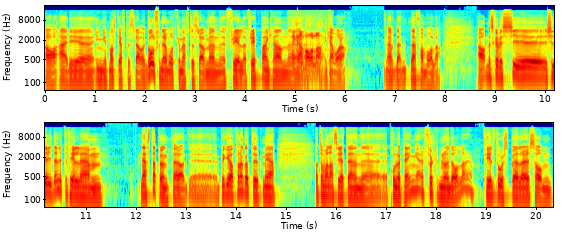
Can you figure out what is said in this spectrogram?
Ja, nej, det är inget man ska eftersträva. Golfen däremot kan man eftersträva, men frippan kan... Den kan han behålla. Eh, kan vara. Den, den får han behålla. Ja, men ska vi kila vidare lite till um, Nästa punkt här då. Eh, PGA har gått ut med att de har lanserat en eh, pool med pengar, 40 miljoner dollar, till torspelare som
